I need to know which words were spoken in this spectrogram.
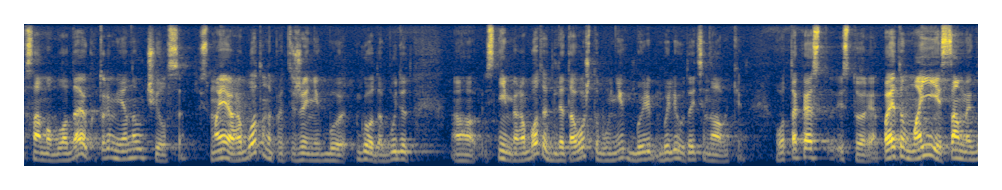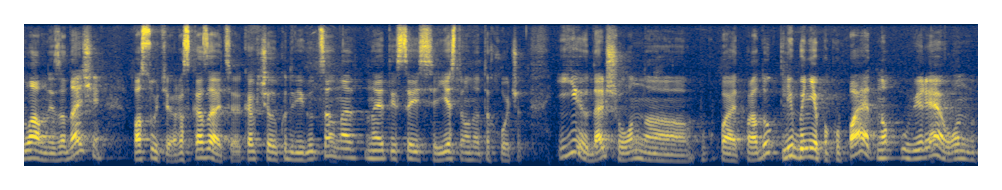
сам обладаю, которыми я научился. То есть моя работа на протяжении года будет э, с ними работать для того, чтобы у них были, были вот эти навыки. Вот такая история. Поэтому моей самой главной задачей, по сути, рассказать, как человеку двигаться на, на этой сессии, если он это хочет. И дальше он э, покупает продукт, либо не покупает, но, уверяю, он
